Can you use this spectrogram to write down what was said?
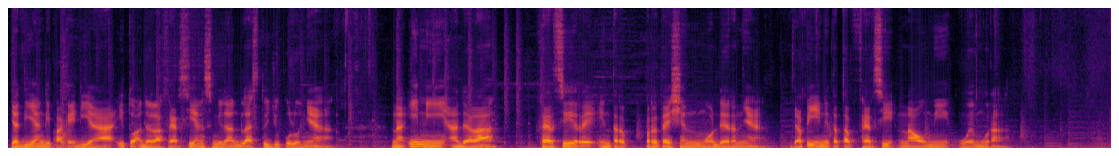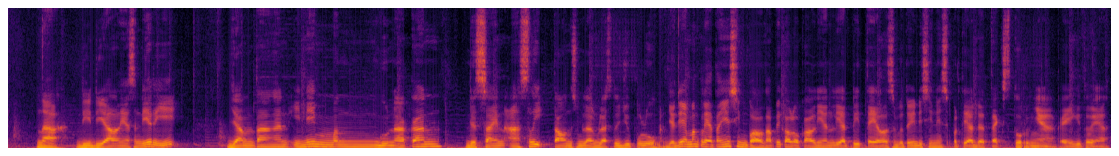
jadi yang dipakai dia itu adalah versi yang 1970-nya. Nah ini adalah versi reinterpretation modernnya. Tapi ini tetap versi Naomi Uemura. Nah di dialnya sendiri jam tangan ini menggunakan desain asli tahun 1970. Jadi emang kelihatannya simpel, tapi kalau kalian lihat detail sebetulnya di sini seperti ada teksturnya kayak gitu ya.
